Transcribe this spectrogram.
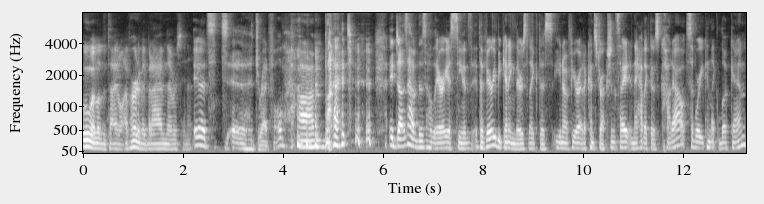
Ooh, I love the title. I've heard of it, but I have never seen it. It's uh, dreadful, um, but it does have this hilarious scene. It's, at the very beginning, there's like this, you know, if you're at a construction site and they have like those cutouts of where you can like look in,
